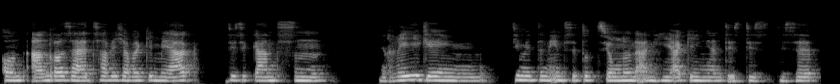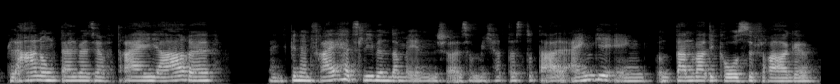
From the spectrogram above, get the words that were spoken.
Und andererseits habe ich aber gemerkt, diese ganzen Regeln, die mit den Institutionen einhergingen, die, die, diese Planung teilweise auf drei Jahre. Ich bin ein freiheitsliebender Mensch, also mich hat das total eingeengt. Und dann war die große Frage,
